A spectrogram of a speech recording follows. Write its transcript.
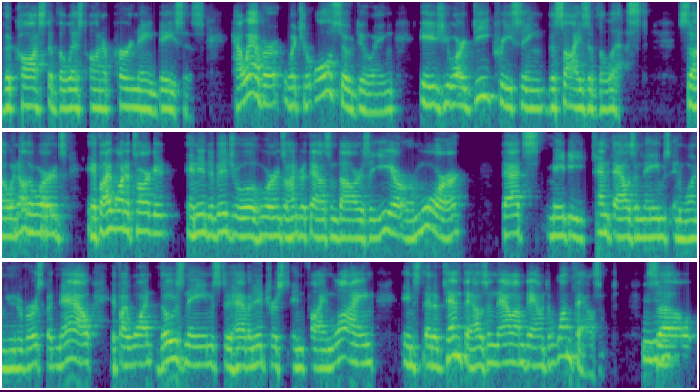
the cost of the list on a per name basis. However, what you're also doing is you are decreasing the size of the list. So, in other words, if I want to target an individual who earns $100,000 a year or more, that's maybe 10,000 names in one universe. But now, if I want those names to have an interest in fine wine instead of 10,000, now I'm down to 1,000. Mm-hmm. So,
